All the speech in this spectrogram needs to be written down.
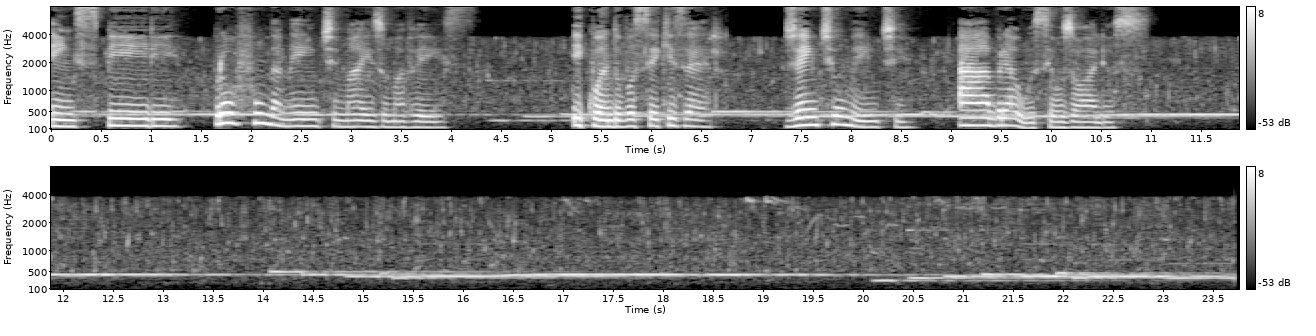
Inspire profundamente mais uma vez. E quando você quiser, gentilmente, abra os seus olhos.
